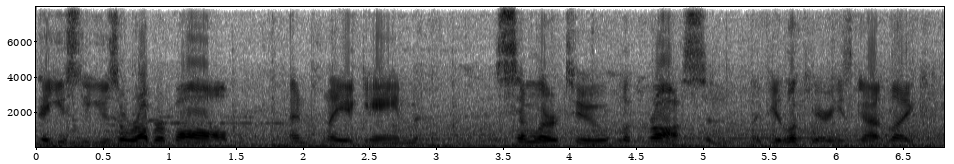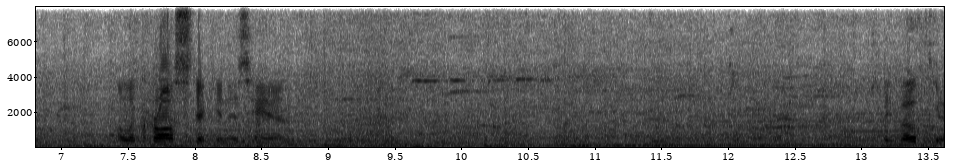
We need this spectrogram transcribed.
They used to use a rubber ball and play a game similar to lacrosse. And if you look here, he's got like a lacrosse stick in his hand. They both do.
